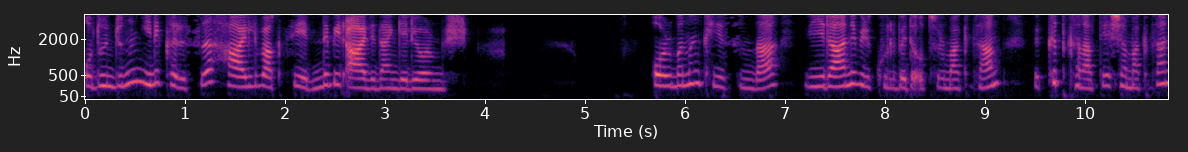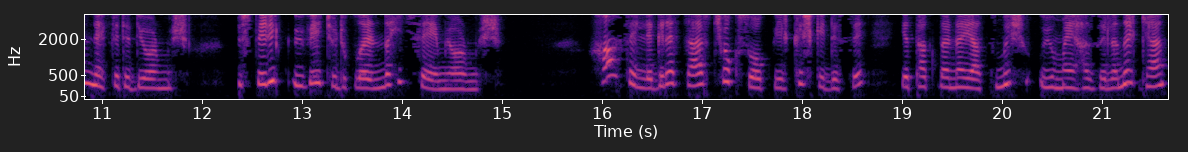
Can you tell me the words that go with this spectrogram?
Oduncunun yeni karısı hali vakti yerinde bir aileden geliyormuş. Ormanın kıyısında virane bir kulübede oturmaktan ve kıt kanat yaşamaktan nefret ediyormuş. Üstelik üvey çocuklarını da hiç sevmiyormuş. Hansel ile Gretel çok soğuk bir kış gecesi yataklarına yatmış uyumaya hazırlanırken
